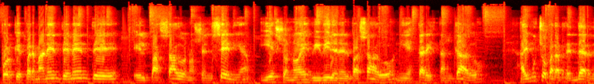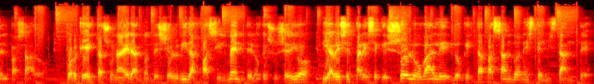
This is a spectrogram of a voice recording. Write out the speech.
porque permanentemente el pasado nos enseña, y eso no es vivir en el pasado ni estar estancado. Hay mucho para aprender del pasado, porque esta es una era en donde se olvida fácilmente lo que sucedió y a veces parece que solo vale lo que está pasando en este instante.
